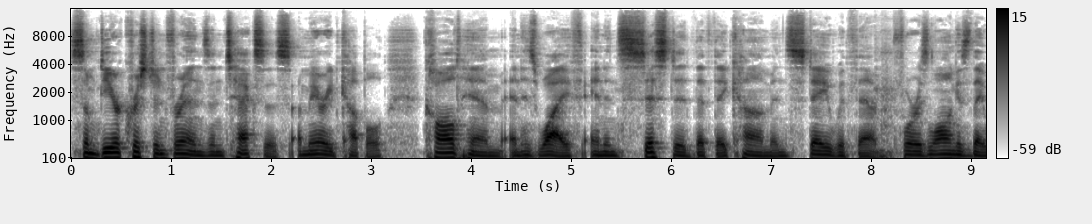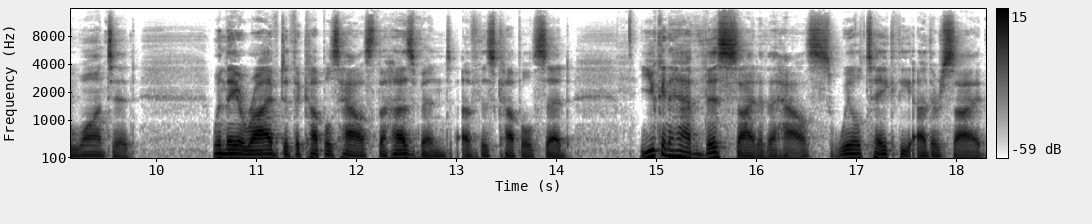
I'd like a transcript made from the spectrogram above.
some dear Christian friends in Texas, a married couple, called him and his wife and insisted that they come and stay with them for as long as they wanted. When they arrived at the couple's house, the husband of this couple said, You can have this side of the house, we'll take the other side,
